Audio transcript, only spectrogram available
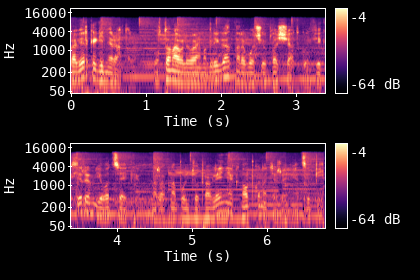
Проверка генератора. Устанавливаем агрегат на рабочую площадку и фиксируем его цепью, нажав на пульте управления кнопку натяжения цепи.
